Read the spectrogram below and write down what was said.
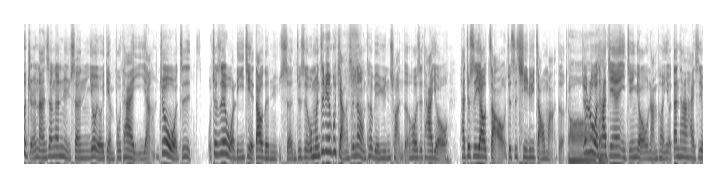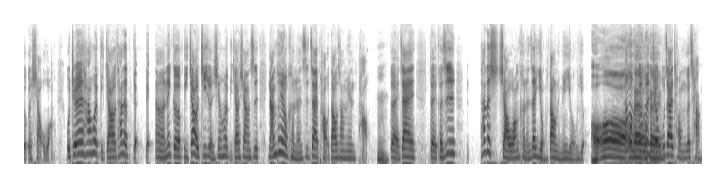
我觉得男生跟女生又有一点不太一样，就我自己。就是我理解到的女生，就是我们这边不讲是那种特别晕船的，或者是她有她就是要找就是骑驴找马的。哦，就如果她今天已经有男朋友，但她还是有个小王，我觉得她会比较她的表表呃那个比较的基准线会比较像是男朋友可能是在跑道上面跑，嗯，对，在对，可是他的小王可能在泳道里面游泳，哦哦，他们根本就不在同一个场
